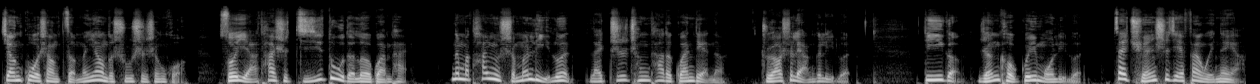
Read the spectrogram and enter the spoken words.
将过上怎么样的舒适生活。所以啊，他是极度的乐观派。那么他用什么理论来支撑他的观点呢？主要是两个理论。第一个，人口规模理论，在全世界范围内啊，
